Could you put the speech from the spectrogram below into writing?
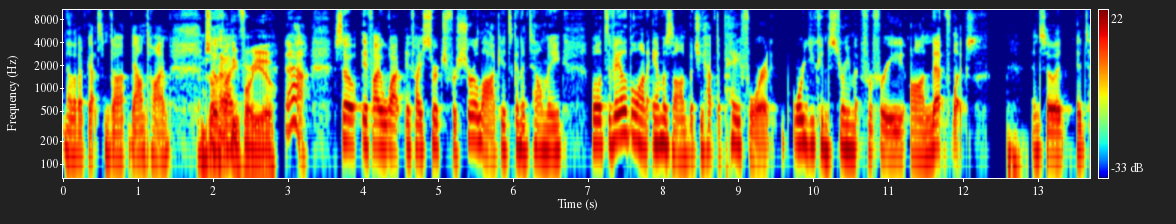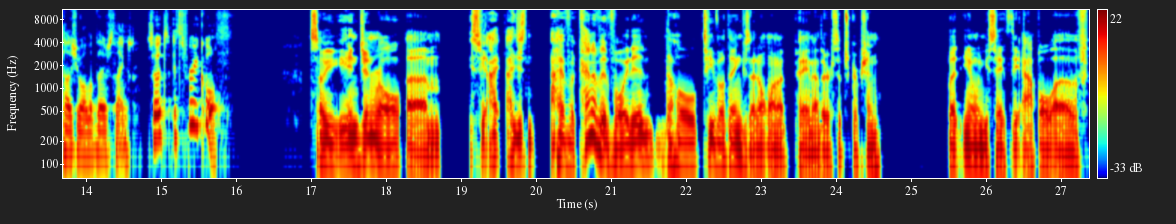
now that I've got some da- downtime. I'm so, so happy I, for you. Yeah. So if I wa- if I search for Sherlock, it's going to tell me, well, it's available on Amazon, but you have to pay for it, or you can stream it for free on Netflix and so it it tells you all of those things. So it's it's very cool. So in general, um, you see, I I just I have kind of avoided the whole TiVo thing because I don't want to pay another subscription. But you know, when you say it's the Apple of,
